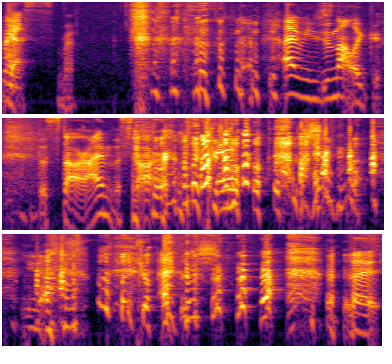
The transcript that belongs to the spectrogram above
Right. Yes. Right. I mean, she's not like the star. I'm the star. Oh I'm, you know, oh but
